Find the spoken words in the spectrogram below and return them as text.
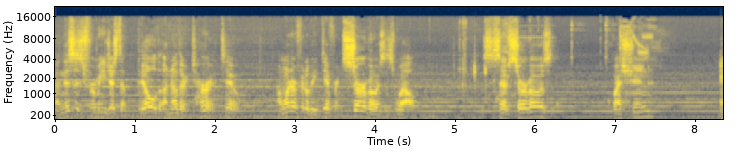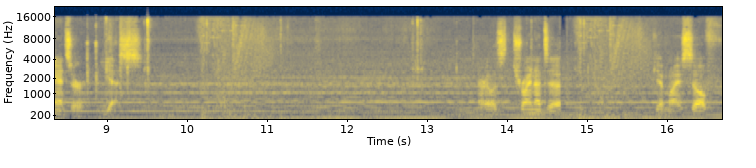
And this is for me just to build another turret, too. I wonder if it'll be different. Servos as well. Does this have servos? Question. Answer. Yes. Alright, let's try not to get myself...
